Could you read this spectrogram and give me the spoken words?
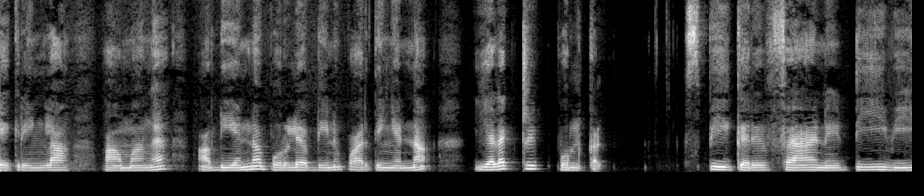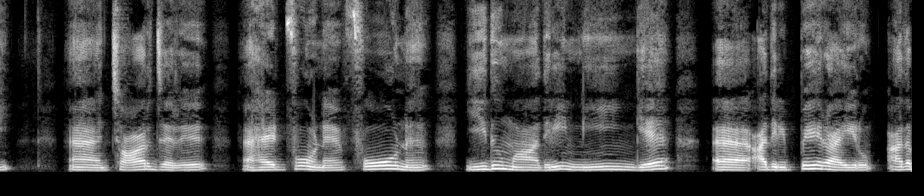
கேட்குறீங்களா ஆமாங்க. அப்படி என்ன பொருள் அப்படின்னு பார்த்தீங்கன்னா எலக்ட்ரிக் பொருட்கள். Speaker fan TV charger headphone phone இது மாதிரி நீங்கள் அது ரிப்பேர் ஆயிரும். அதை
